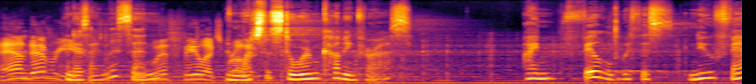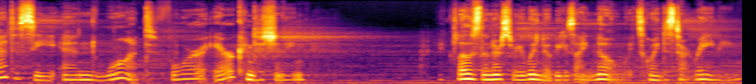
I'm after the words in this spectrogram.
and every And as I listen and watch the storm coming for us, I'm filled with this new fantasy and want for air conditioning. I close the nursery window because I know it's going to start raining.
